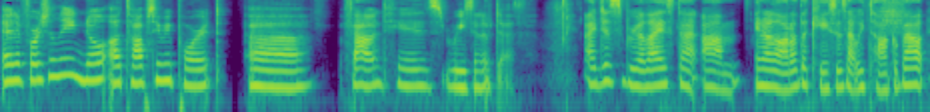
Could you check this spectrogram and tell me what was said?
And unfortunately, no autopsy report uh, found his reason of death. I just realized that um, in a lot of the cases that we talk about,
